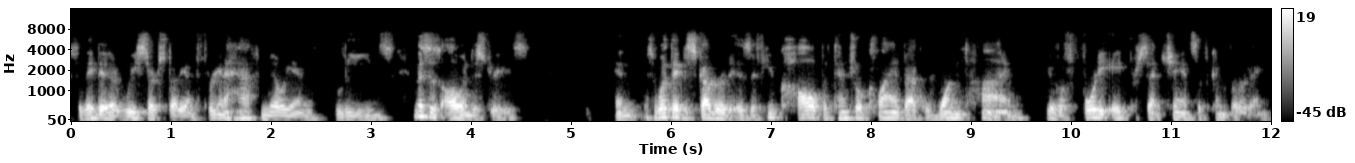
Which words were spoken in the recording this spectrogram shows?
so they did a research study on three and a half million leads. And this is all industries. And so what they discovered is if you call a potential client back one time, you have a 48% chance of converting.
